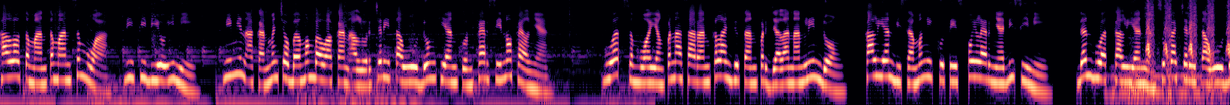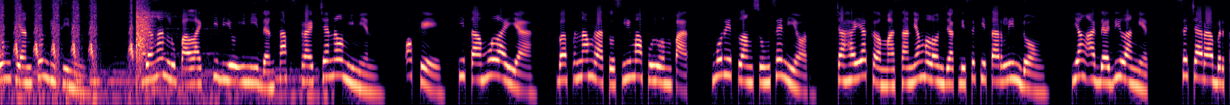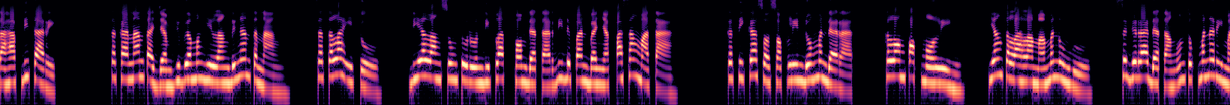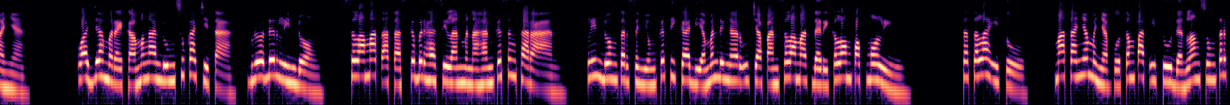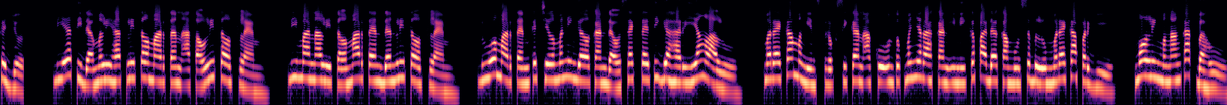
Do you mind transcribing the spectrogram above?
Halo teman-teman semua, di video ini, Mimin akan mencoba membawakan alur cerita Wudong Qiankun versi novelnya. Buat semua yang penasaran kelanjutan perjalanan Lindong, kalian bisa mengikuti spoilernya di sini. Dan buat kalian yang suka cerita Wudong Qiankun di sini, jangan lupa like video ini dan subscribe channel Mimin. Oke, kita mulai ya. Bab 654, Murid Langsung Senior. Cahaya keemasan yang melonjak di sekitar Lindong, yang ada di langit, secara bertahap ditarik. Tekanan tajam juga menghilang dengan tenang. Setelah itu, dia langsung turun di platform datar di depan banyak pasang mata. Ketika sosok Lindong mendarat, kelompok Moling, yang telah lama menunggu, segera datang untuk menerimanya. Wajah mereka mengandung sukacita. Brother Lindong, selamat atas keberhasilan menahan kesengsaraan. Lindong tersenyum ketika dia mendengar ucapan selamat dari kelompok Moling. Setelah itu, matanya menyapu tempat itu dan langsung terkejut. Dia tidak melihat Little Marten atau Little Flame. Di mana Little Marten dan Little Flame? Dua Marten kecil meninggalkan Dao Sekte tiga hari yang lalu. Mereka menginstruksikan aku untuk menyerahkan ini kepada kamu sebelum mereka pergi. Moling mengangkat bahu.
